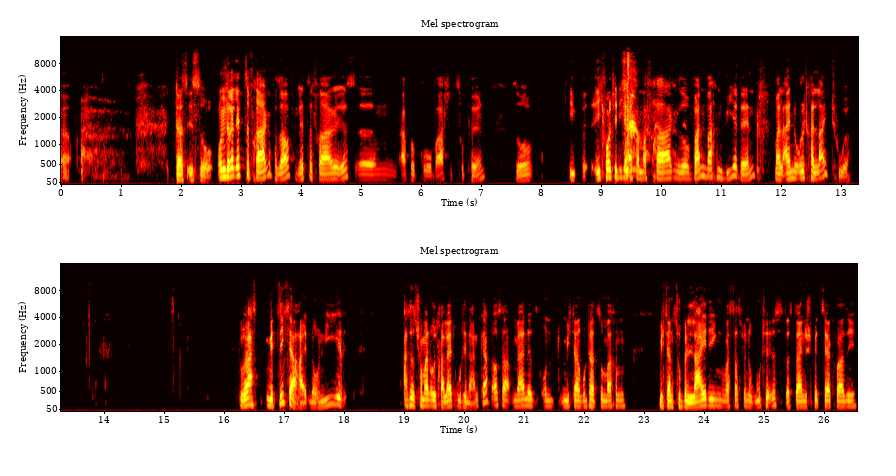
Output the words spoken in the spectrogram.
ja. Das ist so. Und letzte Frage, pass auf, letzte Frage ist, ähm, apropos Barsche zuppeln, so, ich, ich wollte dich einfach mal fragen, so, wann machen wir denn mal eine Ultralight-Tour? Du hast mit Sicherheit noch nie, hast du schon mal eine Ultralight-Route in der Hand gehabt, außer meine und mich dann runterzumachen, mich dann zu beleidigen, was das für eine Route ist, dass deine Spitze ja quasi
